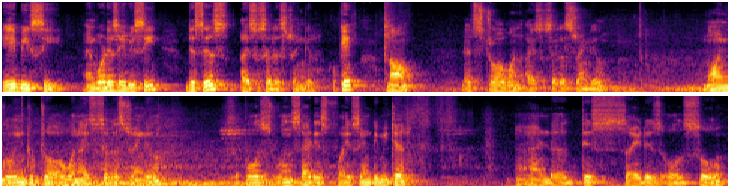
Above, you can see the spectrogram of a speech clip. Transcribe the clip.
ABC and what is ABC this is isosceles triangle. Okay? Now let's draw one isosceles triangle. Now I'm going to draw one isosceles triangle. Suppose one side is 5 centimeter and uh, this side is also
